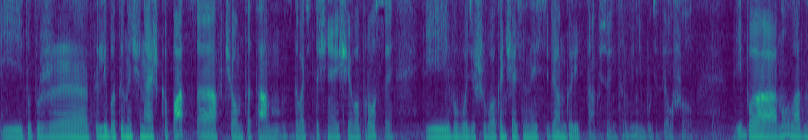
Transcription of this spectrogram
И тут уже ты либо ты начинаешь копаться в чем-то там, задавать уточняющие вопросы, и выводишь его окончательно из себя, он говорит, так, все, интервью не будет, я ушел. Либо, ну ладно,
